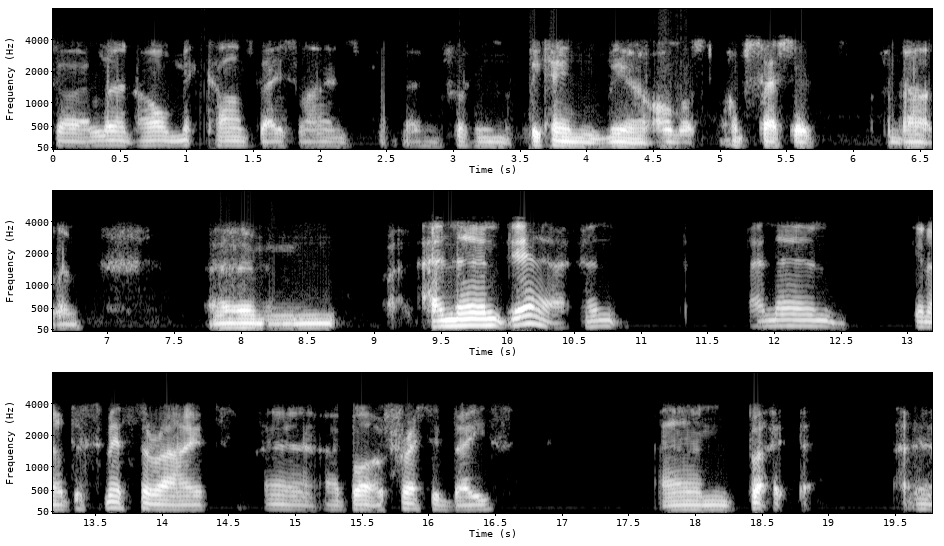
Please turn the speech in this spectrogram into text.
so I learned all Mick Karn's bass lines and fucking became, you know, almost obsessive about them. Um, and then, yeah, and and then, you know, the Smiths arrived. Uh, I bought a fretted bass, and but uh,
